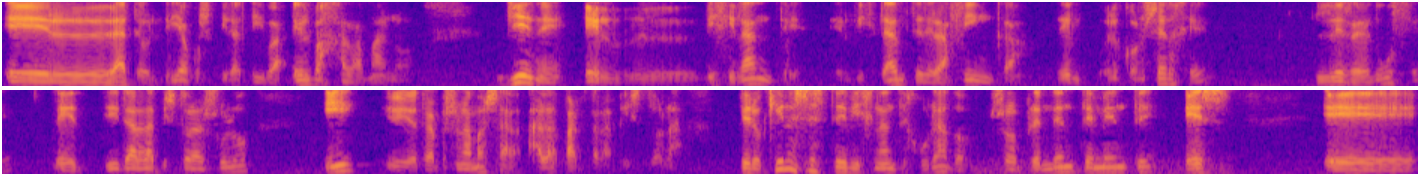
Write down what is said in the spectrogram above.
la teoría conspirativa. Él baja la mano. Viene el vigilante, el vigilante de la finca, el, conserje, le reduce, le tira la pistola al suelo y, otra persona más a, la parte de la pistola. Pero ¿quién es este vigilante jurado? Sorprendentemente es eh,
